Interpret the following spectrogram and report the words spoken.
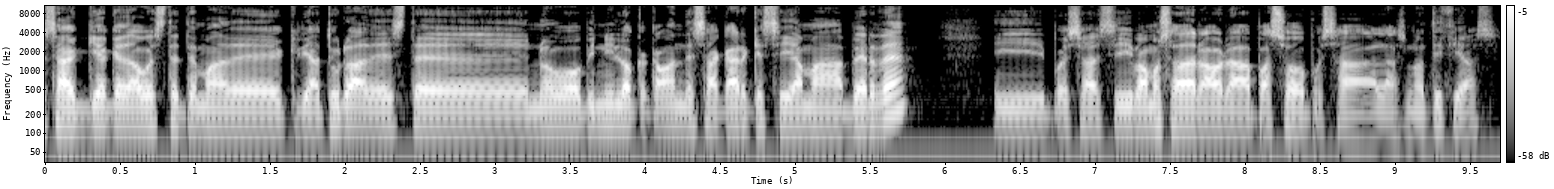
Pues aquí ha quedado este tema de criatura de este nuevo vinilo que acaban de sacar que se llama Verde. Y pues así vamos a dar ahora paso pues a las noticias.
